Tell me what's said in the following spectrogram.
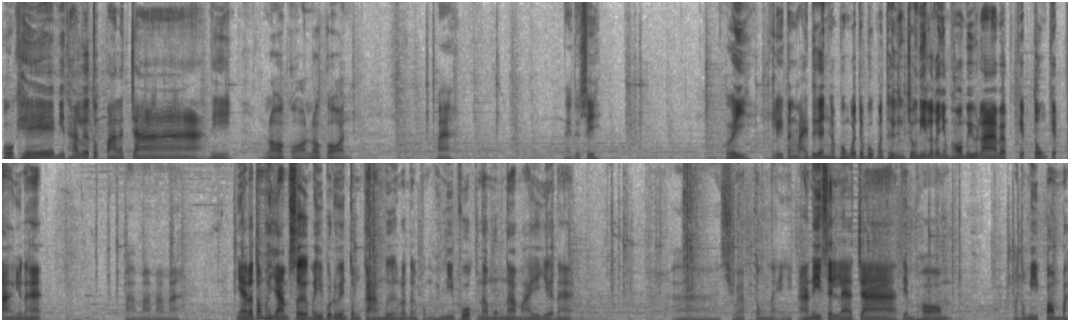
โอเค มีท่าเรือตกปลาล้วจ้า นี่ รอก่อนรอก่อนมา ไหนดูสิเฮ้ยหลือตั้งหลายเดือนครับผมก็จะบุกมาถึงช่วงนี้เราก็ยังพอมีเวลาแบบเก็บตรงเก็บตังค์อยู่นะฮะมามามามาเนี่ยเราต้องพยายามเสริมไอ้บริเวณตรงกลางเมืองเราต้องผมให้มีพวกหน้ามงหน้าไม้เยอะๆนะฮะอ่าชวบตรงไหนอ่านี่เสร็จแล้วจ้าเตรียมพร้อม มันต้องมีป้อมปะ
